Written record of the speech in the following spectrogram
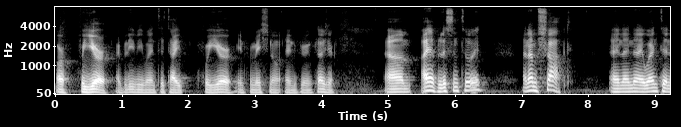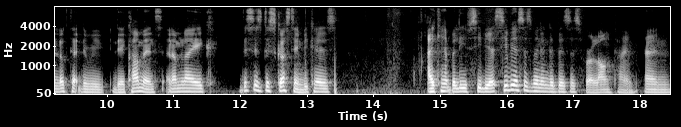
Or for your, I believe he went to type for your informational and viewing pleasure. Um, I have listened to it and I'm shocked. And then I went and looked at the re- the comments, and I'm like, this is disgusting because I can't believe CBS. CBS has been in the business for a long time, and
